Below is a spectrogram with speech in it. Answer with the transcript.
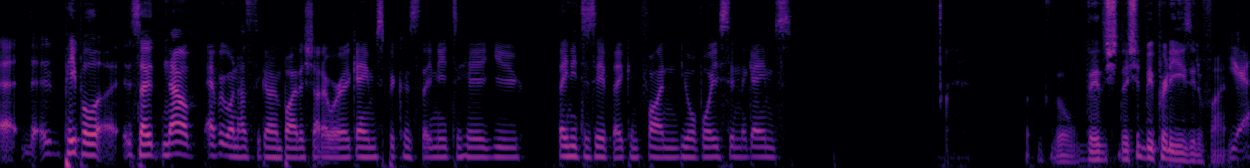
uh, people. So now everyone has to go and buy the Shadow Warrior games because they need to hear you. They need to see if they can find your voice in the games. Well, they, sh- they should be pretty easy to find. Yeah,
